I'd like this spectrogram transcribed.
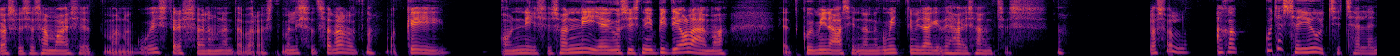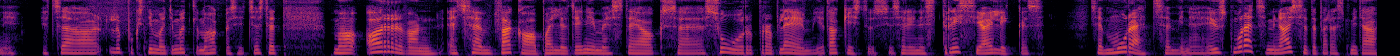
kasvõi seesama asi, et ma nagu ei stressa enam nende pärast, ma lihtsalt saan aru, et noh, okei okay,, on nii, siis on nii ja ju siis nii pidi olema. Et kui mina sinna nagu mitte midagi teha ei saanud, siis noh, las olla. aga kuidas sa jõudsid selleni? et sa lõpuks niimoodi mõtlema hakkasid, sest et ma arvan, et see on väga paljude inimeste jaoks äh, suur probleem ja takistus ja selline stressiallikas see muretsemine ja just muretsemine asjade pärast, mida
